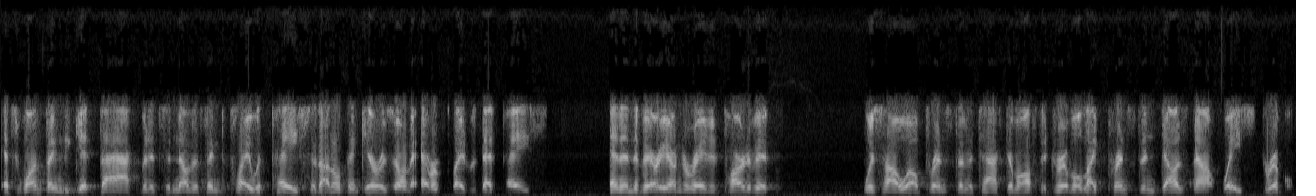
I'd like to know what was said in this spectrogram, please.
it's one thing to get back, but it's another thing to play with pace. And I don't think Arizona ever played with that pace. And then the very underrated part of it was how well Princeton attacked them off the dribble. Like Princeton does not waste dribbles;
